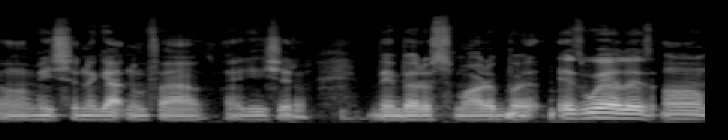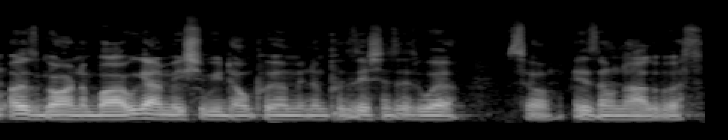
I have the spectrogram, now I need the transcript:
um, he shouldn't have gotten them fouls. Like he should have been better, smarter. But as well as um, us guarding the ball, we got to make sure we don't put him in them positions as well. So it's on all of us.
